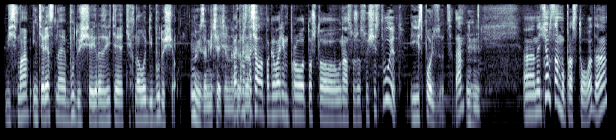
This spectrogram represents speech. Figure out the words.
весьма интересное будущее и развитие технологий будущего. Ну и замечательно. Поэтому как раз. сначала поговорим про то, что у нас уже существует и используется, да. Мгм. А, Начнем с самого простого, да.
